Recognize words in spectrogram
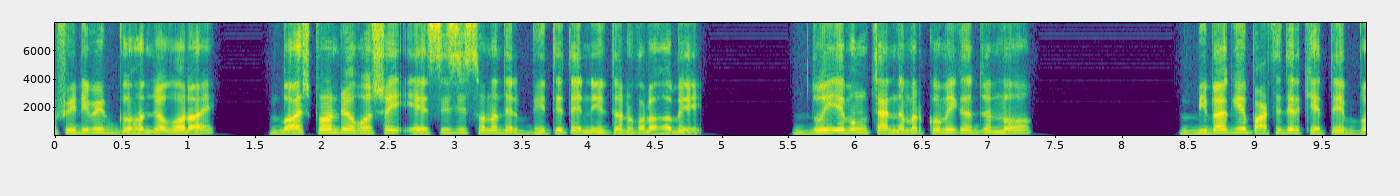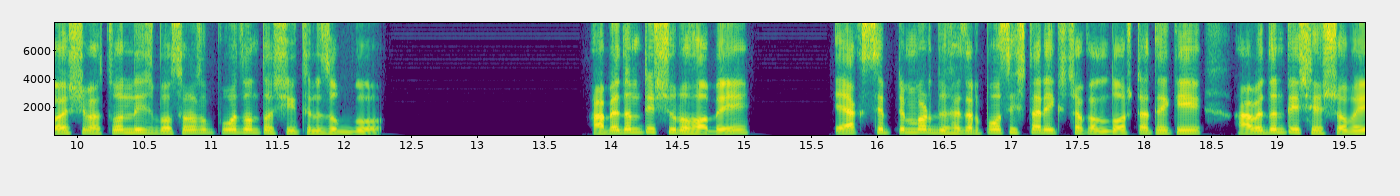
এফিডেভিট গ্রহণযোগ্য নয়। বয়স প্রমাণটি অবশ্যই এসিসি সনদের ভিত্তিতে নির্ধারণ করা হবে। দুই এবং চার নম্বর কমিকের জন্য বিভাগীয় প্রার্থীদের ক্ষেত্রে বয়সসীমা চল্লিশ বছর পর্যন্ত শিথিলযোগ্য। আবেদনটি শুরু হবে এক সেপ্টেম্বর দুই হাজার পঁচিশ তারিখ সকাল দশটা থেকে। আবেদনটি শেষ হবে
